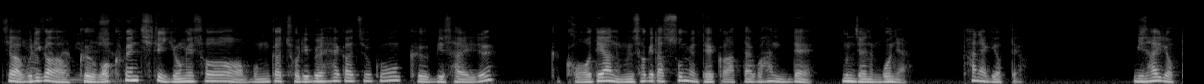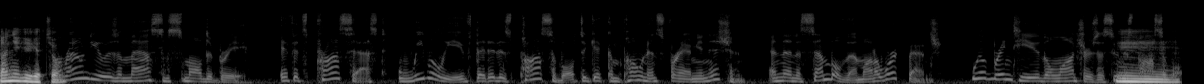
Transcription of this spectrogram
자, We have no 우리가 그 ammunition. 워크벤치를 이용해서 뭔가 조립을 해가지고 그 미사일을 그 거대한 운석에다 쏘면 될 것 같다고 하는데 문제는 뭐냐? 탄약이 없대요. 미사일이 없다는 얘기겠죠? Around you is a mass of small debris. If it's processed, we believe that it is possible to get components for ammunition and then assemble them on a workbench. We'll bring to you the launchers as soon as 음, possible.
